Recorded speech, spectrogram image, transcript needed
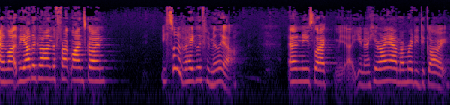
And like the other guy in the front line's going, You're sort of vaguely familiar. And he's like, You know, here I am, I'm ready to go.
